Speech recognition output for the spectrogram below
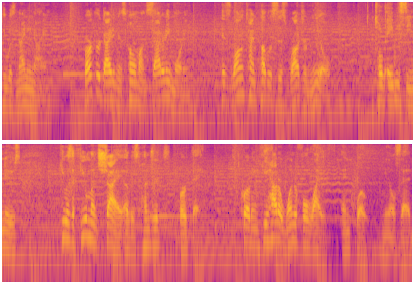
He was 99. Barker died in his home on Saturday morning. His longtime publicist, Roger Neal, told ABC News he was a few months shy of his 100th birthday. Quoting, he had a wonderful life, end quote, Neal said.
